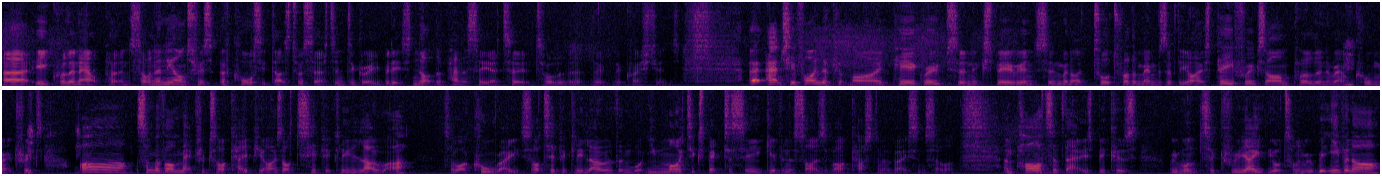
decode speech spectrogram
uh, equal an output, and so on? And the answer is, of course, it does to a certain degree, but it's not the panacea to, to all of the, the, the questions. Uh, actually, if I look at my peer groups and experience, and when I talk to other members of the ISP, for example, and around call metrics, are some of our metrics, our KPIs, are typically lower. So our call rates are typically lower than what you might expect to see given the size of our customer base and so on. And part of that is because we want to create the autonomy. But even our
